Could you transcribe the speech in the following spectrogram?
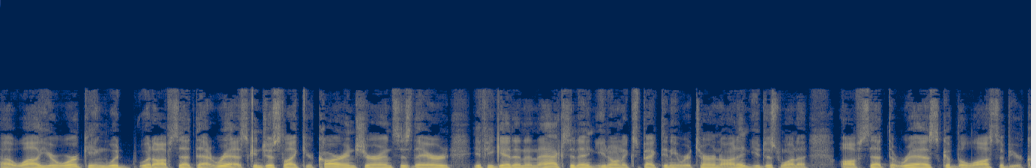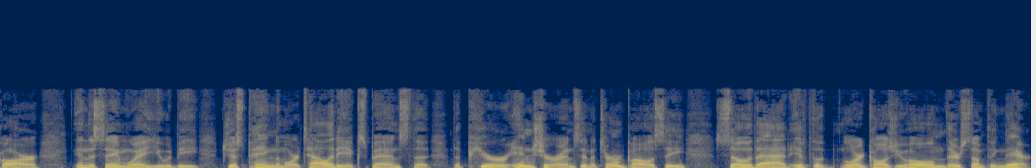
uh, while you're working would, would offset that risk. And just like your car insurance is there, if you get in an accident, you don't expect any return on it. You just want to offset the risk of the loss of your car. In the same way, you would be just paying the mortality expense, the, the pure insurance in a term policy, so that if the Lord calls you home, there's something there.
